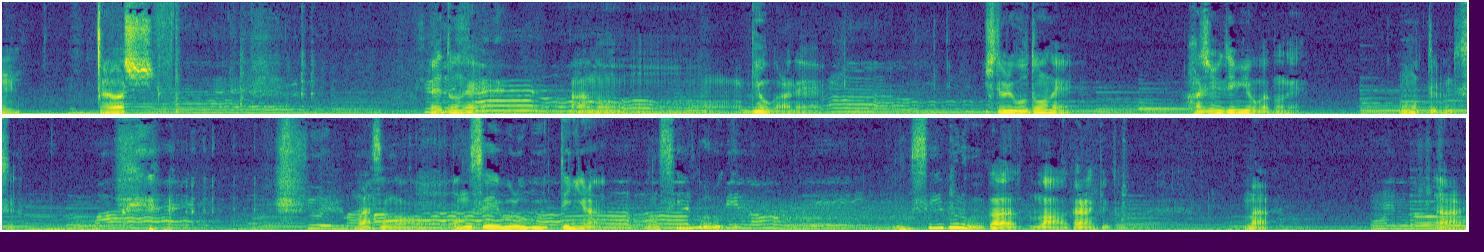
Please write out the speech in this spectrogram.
うん。よし。えっ、とねあのー、今日からね独り言をね始めてみようかとね思ってるんですよ。まあその音声ブログ的な音声ブログ？音声ブログがまあ分からんけど。まああ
